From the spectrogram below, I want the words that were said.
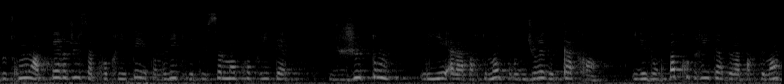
Doutremont a perdu sa propriété étant donné qu'il était seulement propriétaire du jeton lié à l'appartement pour une durée de 4 ans. Il n'est donc pas propriétaire de l'appartement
